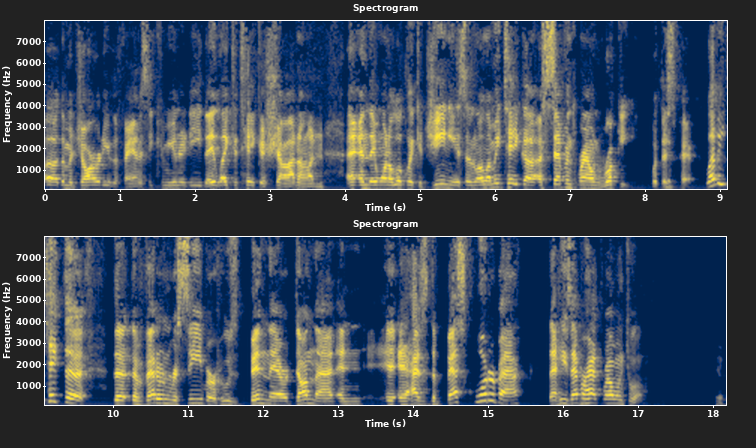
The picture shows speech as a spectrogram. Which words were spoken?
uh, the majority of the fantasy community they like to take a shot on, and they want to look like a genius. And let me take a, a seventh round rookie with this pick. Let me take the the the veteran receiver who's been there, done that, and it, it has the best quarterback that he's ever had throwing to him.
